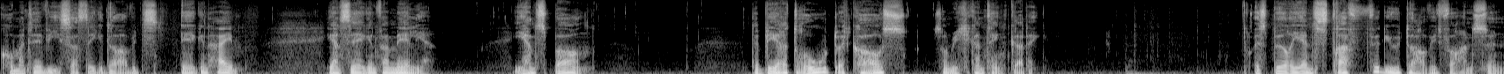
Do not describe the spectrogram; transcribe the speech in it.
komme til å vise seg i Davids egen heim, i hans egen familie, i hans barn. Det blir et rot og et kaos som du ikke kan tenke deg. Og jeg spør igjen, straffer Gud David for hans synd,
